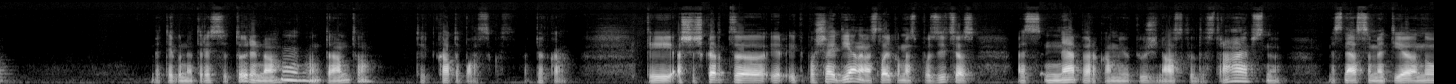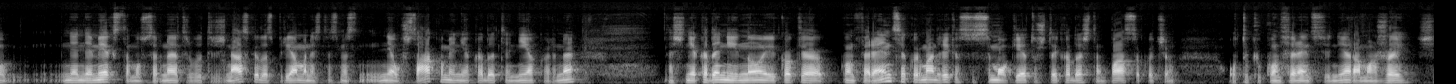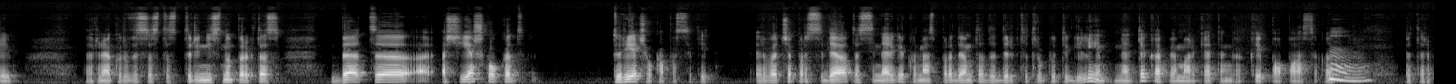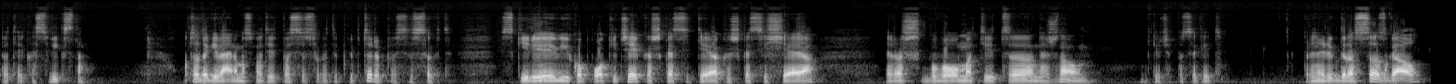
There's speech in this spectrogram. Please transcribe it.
bet jeigu neturėsi turinio, mhm. kontento, tai ką tu pasakos, apie ką. Tai aš iškart e, ir iki po šiai dieną mes laikomės pozicijos, mes neperkam jokių žiniasklaidos straipsnių, mes nesame tie, nu, ne, nemėgsta mūsų ar ne, turbūt ir žiniasklaidos priemonės, nes mes neužsakome niekada ten nieko ar ne. Aš niekada neinu į kokią konferenciją, kur man reikia susimokėti už tai, kad aš ten pasakočiau. O tokių konferencijų nėra mažai šiaip. Ar ne, kur visas tas turinys nupirktas. Bet e, aš ieškau, kad turėčiau ką pasakyti. Ir va čia prasidėjo ta sinergija, kur mes pradėjom tada dirbti truputį gilyn. Ne tik apie marketingą, kaip papasakoti, mm. bet ir apie tai, kas vyksta. O tada gyvenimas, matyt, pasisuka taip, kaip turi pasisukti. Skyriuje įvyko pokyčiai, kažkas įtėjo, kažkas išėjo. Ir aš buvau, matyt, nežinau, kaip čia pasakyti, pernelik drąsus gal,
